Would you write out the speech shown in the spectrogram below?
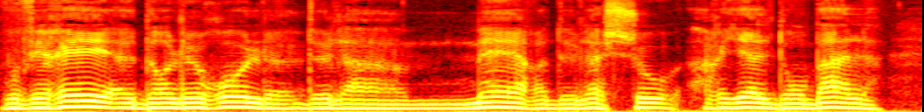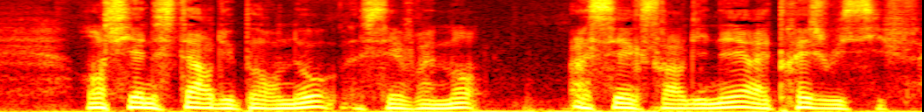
Vous verrez dans le rôle de la mère de Lachaud, Ariel Dombal, ancienne star du porno, c'est vraiment assez extraordinaire et très jouissif.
